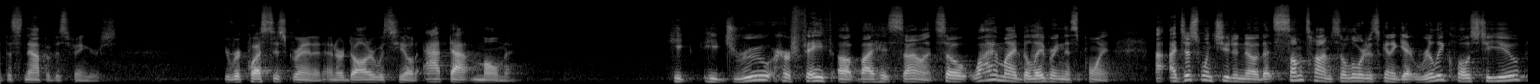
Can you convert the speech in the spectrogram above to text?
with the snap of his fingers. Your request is granted, and her daughter was healed at that moment. He, he drew her faith up by his silence. So, why am I belaboring this point? I, I just want you to know that sometimes the Lord is going to get really close to you,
